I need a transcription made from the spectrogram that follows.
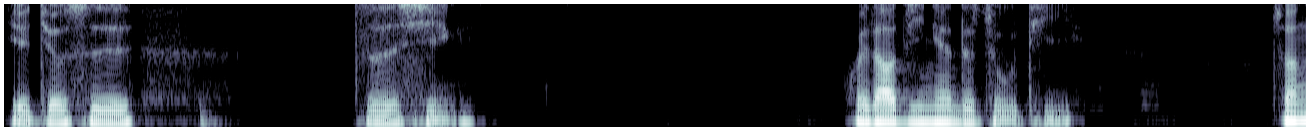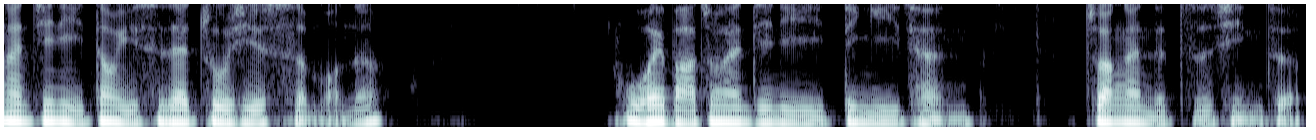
也就是执行。回到今天的主题，专案经理到底是在做些什么呢？我会把专案经理定义成专案的执行者，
